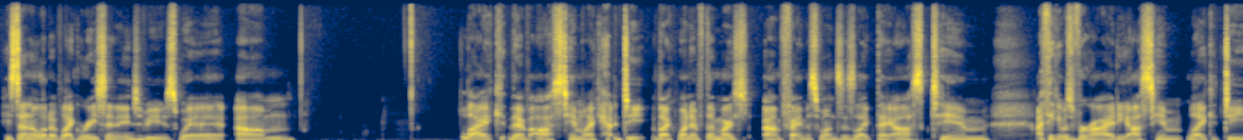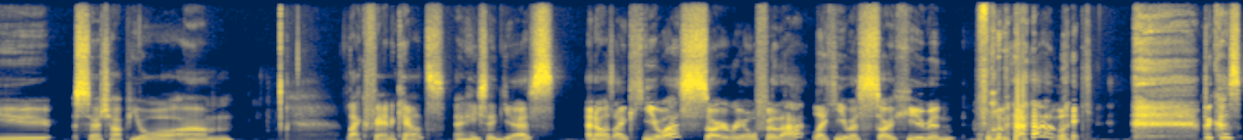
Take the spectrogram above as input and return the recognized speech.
he's done a lot of like recent interviews where, um, like they've asked him like, do you, like one of the most um, famous ones is like they asked him, I think it was Variety asked him like, do you search up your um, like fan accounts? And he said yes. And I was like, you are so real for that. Like, you are so human for that. like, because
